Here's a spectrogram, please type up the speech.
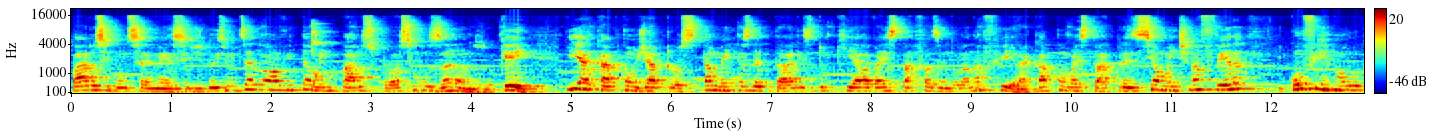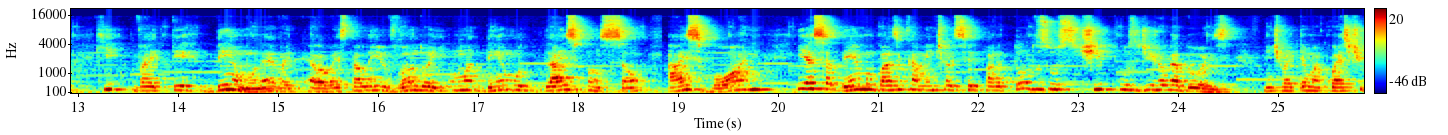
para o segundo semestre de 2019 e também para os próximos anos, ok? E a Capcom já trouxe também os detalhes do que ela vai estar fazendo lá na feira. A Capcom vai estar presencialmente na feira e confirmou que vai ter demo, né? Vai, ela vai estar levando aí uma demo da expansão Iceborne e essa demo basicamente vai ser para todos os tipos de jogadores. A gente vai ter uma quest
